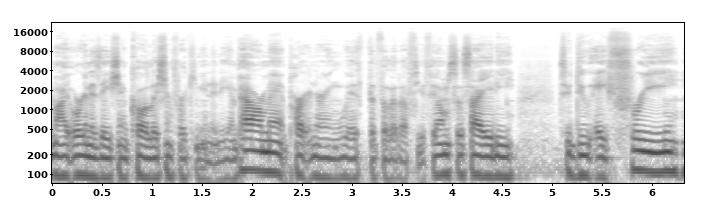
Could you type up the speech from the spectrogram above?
my organization, Coalition for Community Empowerment, partnering with the Philadelphia Film Society to do a free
